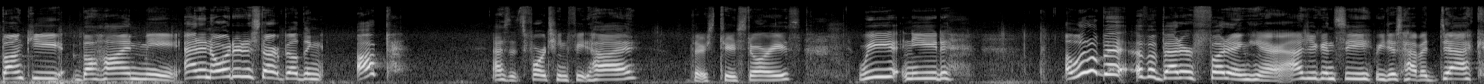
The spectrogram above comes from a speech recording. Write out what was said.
bunkie behind me. And in order to start building up, as it's 14 feet high, there's two stories, we need a little bit of a better footing here. As you can see, we just have a deck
